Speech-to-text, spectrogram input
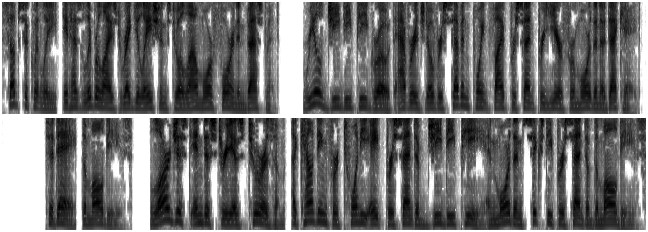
Subsequently, it has liberalized regulations to allow more foreign investment. Real GDP growth averaged over 7.5% per year for more than a decade. Today, the Maldives' largest industry is tourism, accounting for 28% of GDP and more than 60% of the Maldives'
